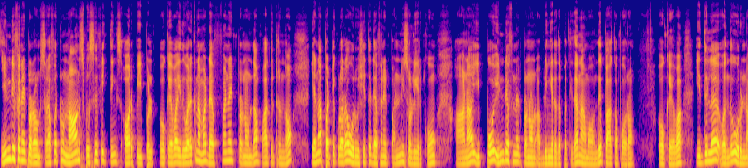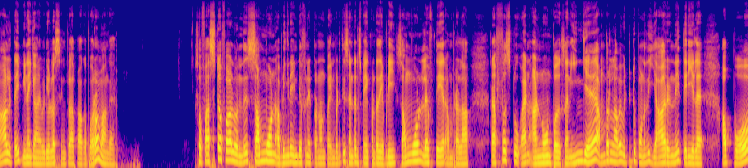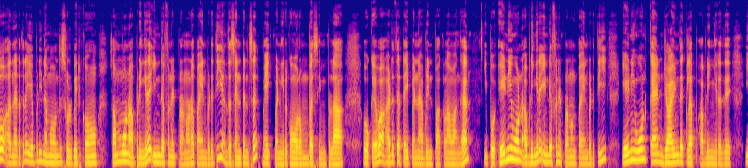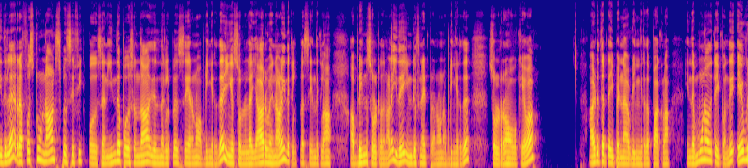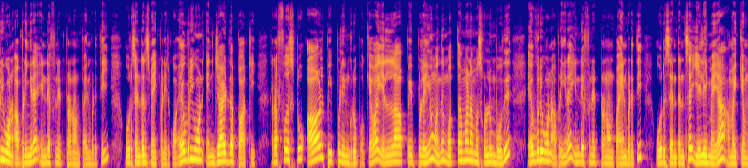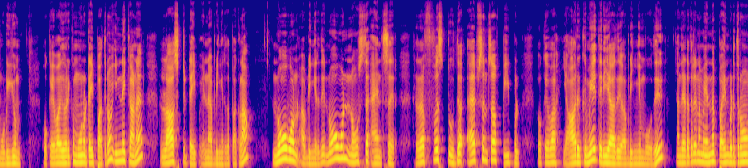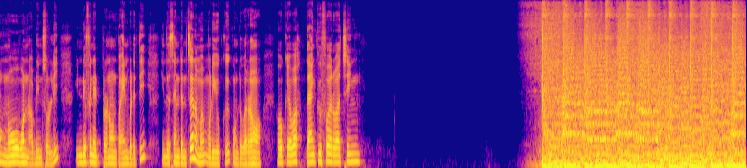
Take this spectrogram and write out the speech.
Indefinite pronouns refer to non specific things or people ஓகேவா இது வரைக்கும் நம்ம டெஃபினைட் ப்ரொனவுன் தான் பார்த்துட்டு இருந்தோம் ஏன்னா பர்டிகுலராக ஒரு விஷயத்தை டெஃபினைட் பண்ணி சொல்லியிருக்கோம். ஆனால் இப்போது இன்டெஃபினைட் ப்ரொனவுன் அப்படிங்கிறத பற்றி தான் நாம் வந்து பார்க்க போகிறோம் ஓகேவா இதில் வந்து ஒரு நாலு டைப் இன்றைக்கான வீடியோவில் சிம்பிளாக பார்க்க போகிறோம் வாங்க. ஸோ ஃபஸ்ட் ஆஃப் ஆல் வந்து சம் ஒன் அப்படிங்கிற இன்டெஃபினைட் ப்ரொனவுன் பயன்படுத்தி சென்டென்ஸ் மேக் பண்ணுறது எப்படி? Someone left there umbrella refers to an unknown person இங்கே அம்பர்லாவை விட்டுட்டு போனது யாருன்னே தெரியல. அப்போது அந்த இடத்துல எப்படி நம்ம வந்து சொல்லியிருக்கோம்? சம் ஒன் அப்படிங்கிற இன்டெஃபினைட் பண்ணோட பயன்படுத்தி அந்த சென்டென்ஸை மேக் பண்ணியிருக்கோம். ரொம்ப சிம்பிளாக ஓகேவா அடுத்த டைப் என்ன அப்படின்னு பார்க்கலாம் வாங்க. இப்போ எனி ஒன் அப்படிங்கிற இன்டெஃபினிட் ப்ரொனவுன் பயன்படுத்தி anyone can join the club அப்படிங்கிறது. இதில் refers to non specific person இந்த பர்சன் தான் இதில் இந்த கிளப்பில் சேரணும் அப்படிங்கிறத இங்கே சொல்லலை. யார் வேணாலும் இந்த கிளப்பில் சேர்ந்துக்கலாம் அப்படின்னு சொல்கிறதுனால இதே இன்டெஃபினைட் ப்ரொனவுன் அப்படிங்கிறத சொல்கிறோம் ஓகேவா அடுத்த டைப் என்ன அப்படிங்கிறத பார்க்கலாம். இந்த மூணாவது டைப் வந்து எவ்ரி ஒன் அப்படிங்கிற இன்டெஃபினிட் ப்ரொனவுன் பயன்படுத்தி ஒரு சென்டென்ஸ் மேக் பண்ணியிருக்கோம். Everyone enjoyed the party refers to all people in group ஓகேவா எல்லா பீப்புளையும் வந்து மொத்தமாக நம்ம சொல்லும்போது எவ்ரி ஒன் அப்படிங்கிற இன்டெஃபினிட் ப்ரொனவுன் பயன்படுத்தி ஒரு சென்டென்ஸை எளிமையாக அமைக்க முடியும். ஓகேவா இது வரைக்கும் மூணு டைப் பார்த்துட்டோம். இன்றைக்கான லாஸ்ட் டைப் என்ன அப்படிங்கிறத பார்க்கலாம். நோ ஒன் அப்படிங்கிறது no one knows the answer refers to the absence of people ஓகேவா யாருக்குமே தெரியாது அப்படிங்கும்போது அந்த இடத்துல நம்ம என்ன பயன்படுத்துகிறோம் நோ ஒன் அப்படின்னு சொல்லி இன்டிஃபினைட் ப்ரனவுன் பயன்படுத்தி இந்த சென்டென்ஸை நம்ம முடிவுக்கு கொண்டு வரோம் ஓகேவா தேங்க்யூ ஃபார் வாட்சிங்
